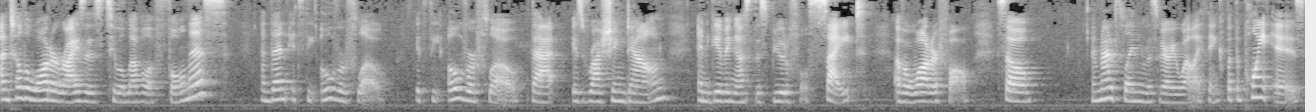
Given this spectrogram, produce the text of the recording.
Until the water rises to a level of fullness, and then it's the overflow. It's the overflow that is rushing down and giving us this beautiful sight of a waterfall. So I'm not explaining this very well, I think, but the point is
